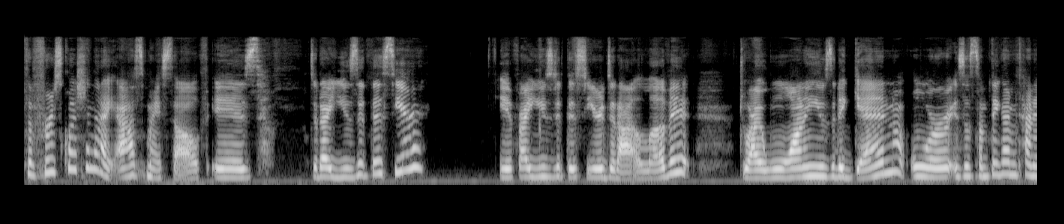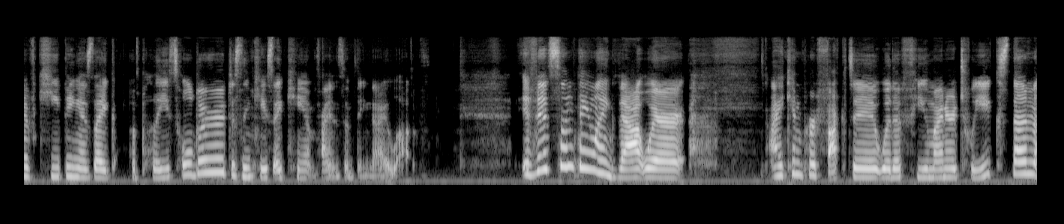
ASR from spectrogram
the first question that I ask myself is Did I use it this year? If I used it this year, did I love it? Do I want to use it again? Or is it something I'm kind of keeping as like a placeholder just in case I can't find something that I love? If it's something like that where I can perfect it with a few minor tweaks, then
